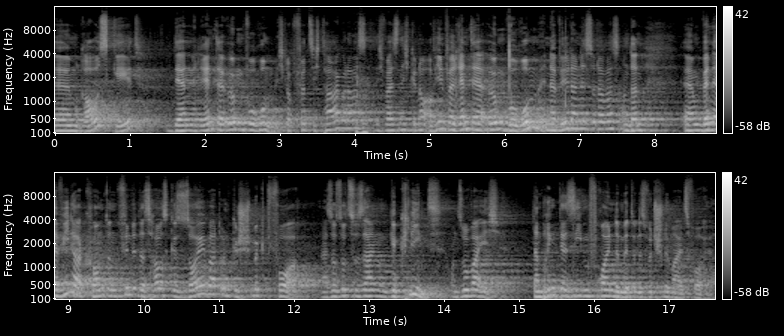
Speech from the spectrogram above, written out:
ähm, rausgeht, dann rennt er irgendwo rum. Ich glaube 40 Tage oder was, ich weiß nicht genau. Auf jeden Fall rennt er irgendwo rum in der Wildernis oder was. Und dann, ähm, wenn er wiederkommt und findet das Haus gesäubert und geschmückt vor, also sozusagen gecleant, und so war ich, dann bringt er sieben Freunde mit und es wird schlimmer als vorher.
